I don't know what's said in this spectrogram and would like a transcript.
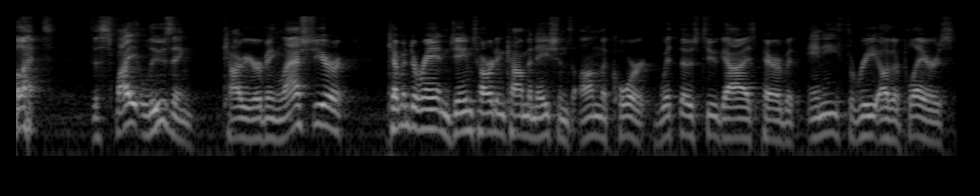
But despite losing Kyrie Irving last year, Kevin Durant and James Harden combinations on the court with those two guys paired with any three other players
